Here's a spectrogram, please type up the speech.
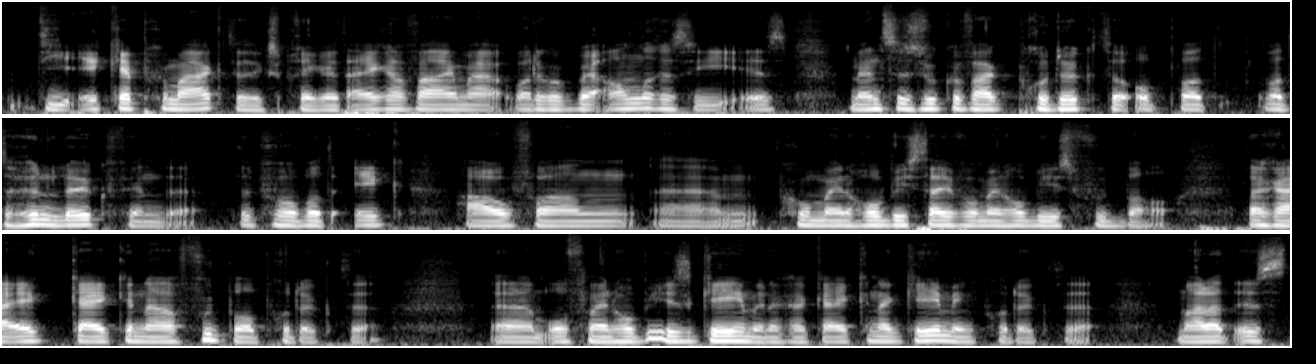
die ik heb gemaakt, dus ik spreek uit eigen ervaring, maar wat ik ook bij anderen zie, is mensen zoeken vaak producten op wat, wat hun leuk vinden. Dus bijvoorbeeld, ik hou van um, gewoon mijn hobby, stel je voor mijn hobby is voetbal. Dan ga ik kijken naar voetbalproducten. Um, of mijn hobby is gamen, dan ga ik kijken naar gamingproducten. Maar dat is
